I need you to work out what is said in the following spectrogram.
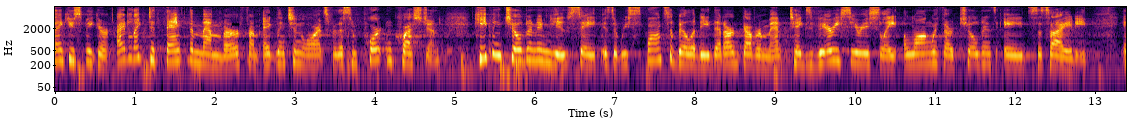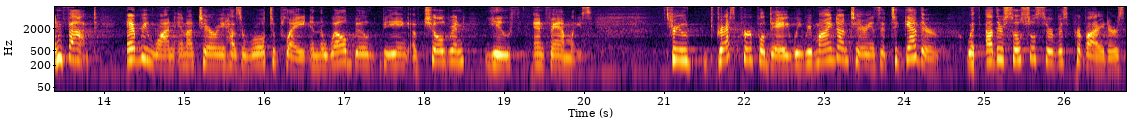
Thank you, Speaker. I'd like to thank the member from Eglinton Lawrence for this important question. Keeping children and youth safe is a responsibility that our government takes very seriously along with our Children's Aid Society. In fact, everyone in Ontario has a role to play in the well-being of children, youth and families. Through Dress Purple Day, we remind Ontarians that together with other social service providers,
